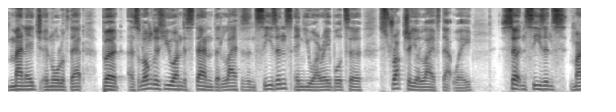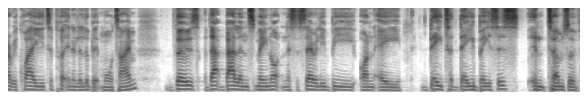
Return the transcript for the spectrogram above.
manage and all of that. But as long as you understand that life is in seasons and you are able to structure your life that way, certain seasons might require you to put in a little bit more time those that balance may not necessarily be on a day-to-day basis in terms of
